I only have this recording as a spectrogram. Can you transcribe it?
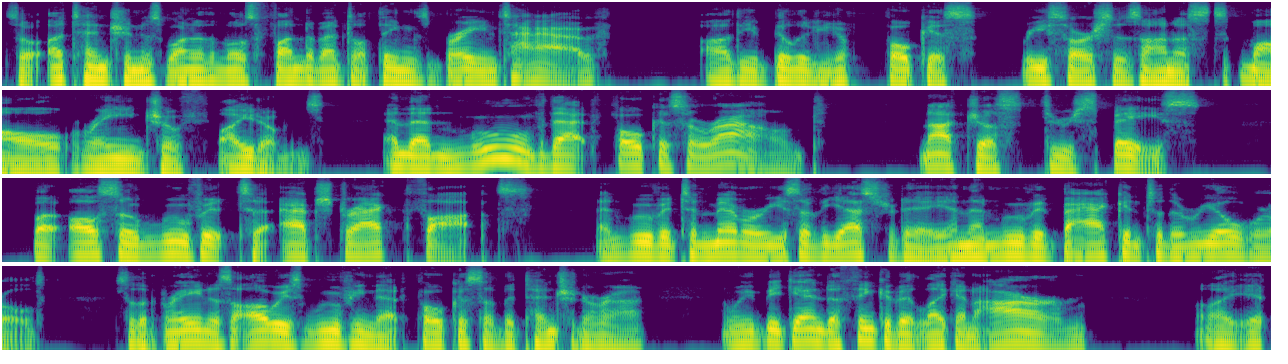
So attention is one of the most fundamental things brains have, uh, the ability to focus resources on a small range of items and then move that focus around, not just through space, but also move it to abstract thoughts and move it to memories of the yesterday and then move it back into the real world. So the brain is always moving that focus of attention around. And we began to think of it like an arm. Like it,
